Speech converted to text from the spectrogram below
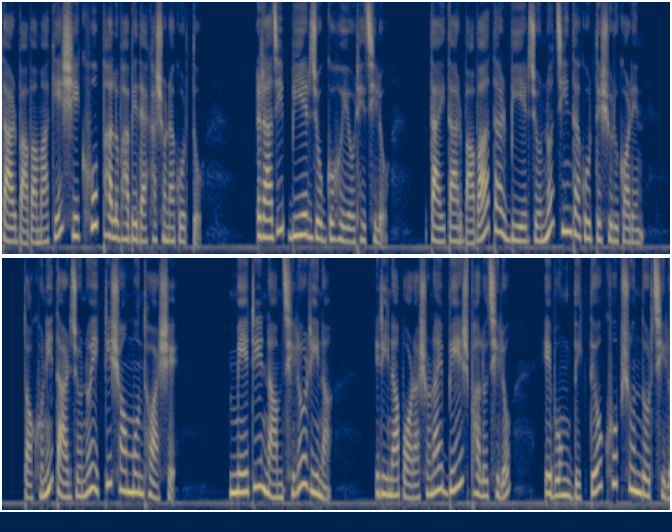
তার বাবা মাকে সে খুব ভালোভাবে দেখাশোনা করত। রাজীব বিয়ের যোগ্য হয়ে উঠেছিল। তাই তার বাবা তার বিয়ের জন্য চিন্তা করতে শুরু করেন। তখনই তার জন্য একটি সম্বন্ধ আসে। মেয়েটির নাম ছিল রিনা। রিনা পড়াশোনায় বেশ ভালো ছিল এবং দেখতেও খুব সুন্দর ছিল।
